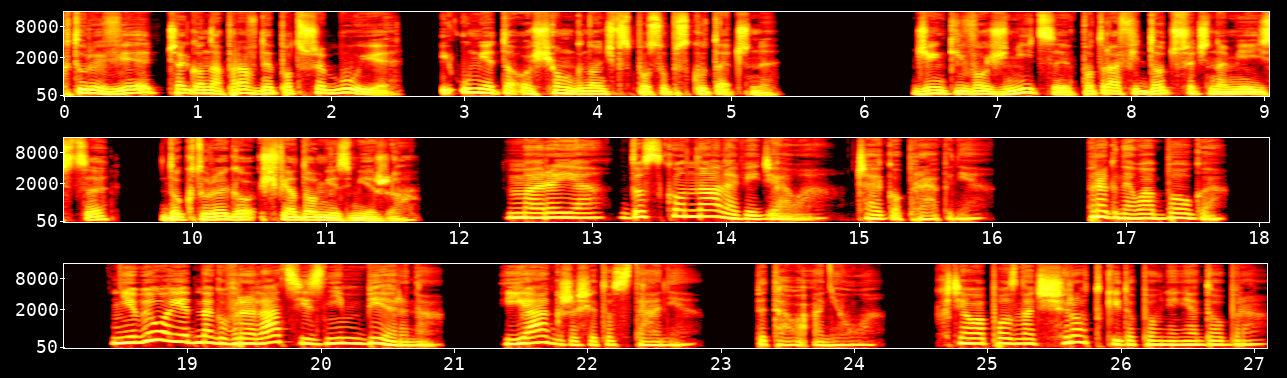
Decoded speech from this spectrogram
który wie, czego naprawdę potrzebuje i umie to osiągnąć w sposób skuteczny. Dzięki woźnicy potrafi dotrzeć na miejsce, do którego świadomie zmierza. Maryja doskonale wiedziała, czego pragnie. Pragnęła Boga. Nie była jednak w relacji z nim bierna. Jakże się to stanie? pytała anioła. Chciała poznać środki do pełnienia dobra.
